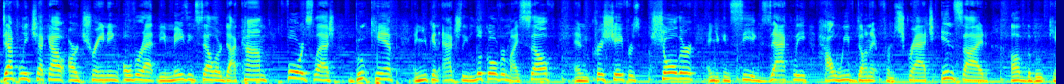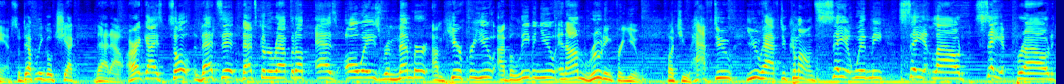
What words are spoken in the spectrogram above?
definitely check out our training over at theamazingseller.com forward slash bootcamp. And you can actually look over myself and Chris Shaffer's shoulder and you can see exactly how we've done it from scratch inside of the bootcamp. So definitely go check that out. All right, guys. So that's it. That's going to wrap it up. As always, remember, I'm here for you. I believe in you and I'm rooting for you. But you have to, you have to. Come on, say it with me. Say it loud. Say it proud.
